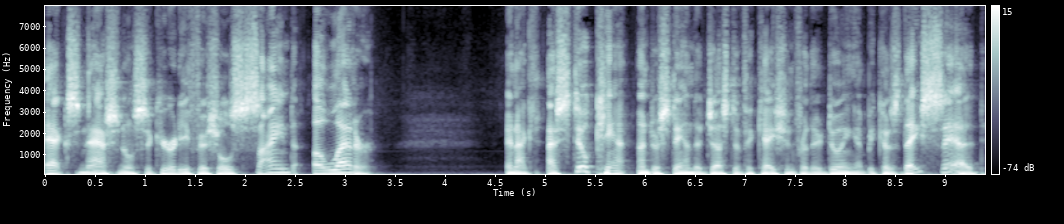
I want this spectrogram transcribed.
ex national security officials signed a letter and I, I still can't understand the justification for their doing it because they said,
